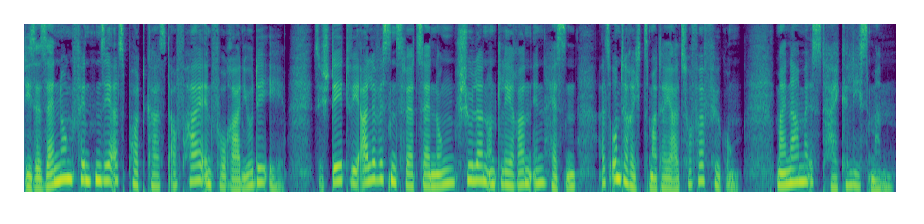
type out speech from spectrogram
Diese Sendung finden Sie als Podcast auf hinforadio.de. Sie steht wie alle Wissenswertsendungen Schülern und Lehrern in Hessen als Unterrichtsmaterial zur Verfügung. Mein Name ist Heike Liesmann.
